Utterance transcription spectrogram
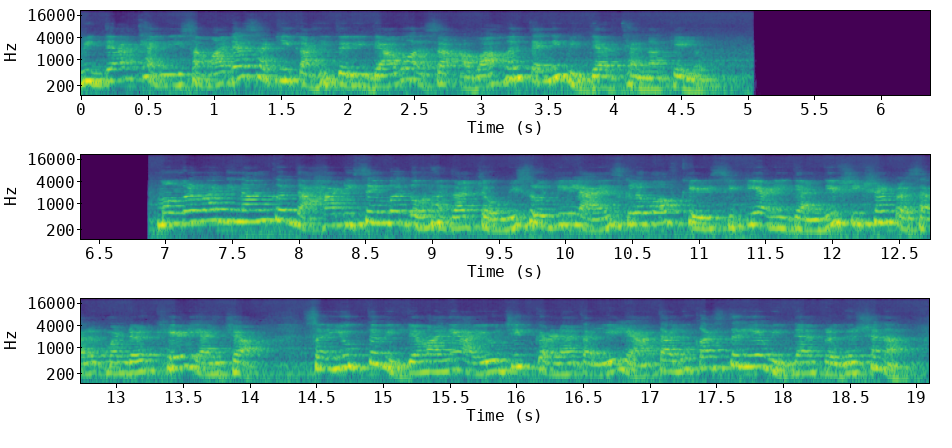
विद्यार्थ्यांनी समाजासाठी काहीतरी द्यावं असं आवाहन त्यांनी विद्यार्थ्यांना केलं. मंगळवार दिनांक दहा डिसेंबर दोन हजार चोवीस रोजी Lions Club of Khed city आणि ज्ञानदीप शिक्षण प्रसारक मंडळ खेड यांच्या संयुक्त विद्यमाने आयोजित करण्यात आलेल्या तालुकास्तरीय विज्ञान प्रदर्शनात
